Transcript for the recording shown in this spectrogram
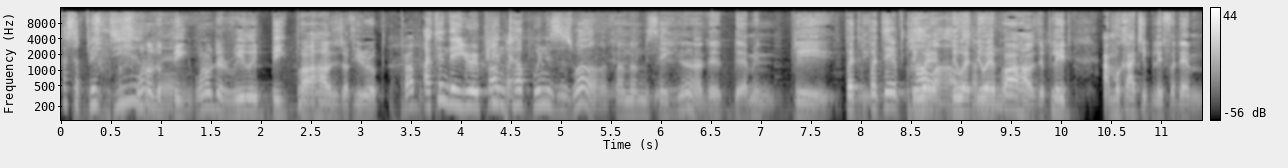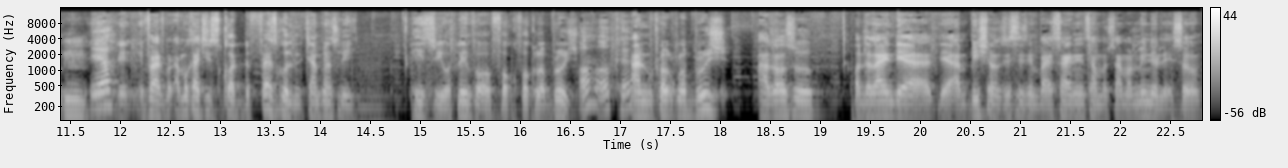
That's a big it's deal. one of the big one of the really big powerhouses of Europe. I think they're European Proper. Cup winners as well, if I'm not mistaken. You know, they, they, I mean, they. But- they, but they're they were, they were, I they were a powerhouse. They played. Amokachi played for them. Mm. Yeah. In, in fact, Amokachi scored the first goal in the Champions League history. He was playing for for, for Club Brugge. Oh, okay. And Club, Club Brugge has also underlined their their ambitions this season by signing Simon Simon Mignolet. So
